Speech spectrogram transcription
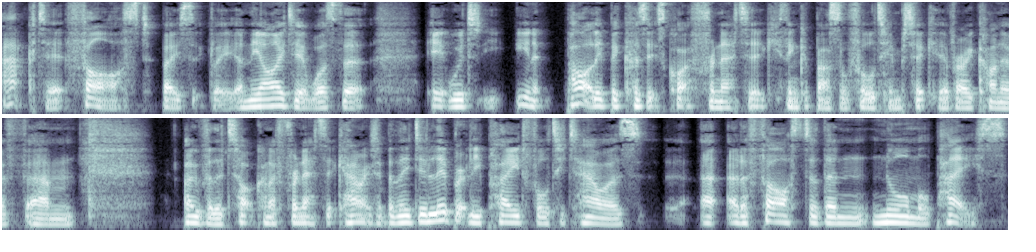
act it fast, basically. And the idea was that it would, you know, partly because it's quite frenetic. You think of Basil Fawlty in particular, very kind of, um, over the top kind of frenetic character, but they deliberately played Fawlty Towers at, at a faster than normal pace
